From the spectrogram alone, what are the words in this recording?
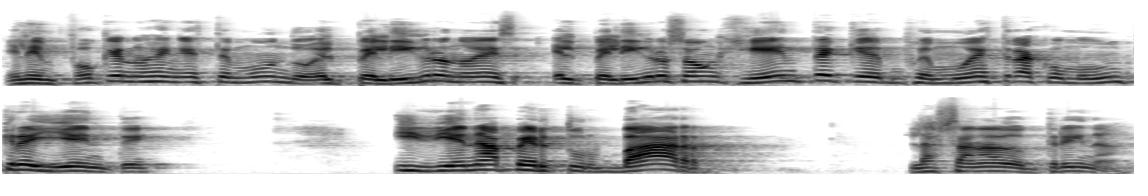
El enfoque no es en este mundo, el peligro no es, el peligro son gente que se muestra como un creyente y viene a perturbar la sana doctrina,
